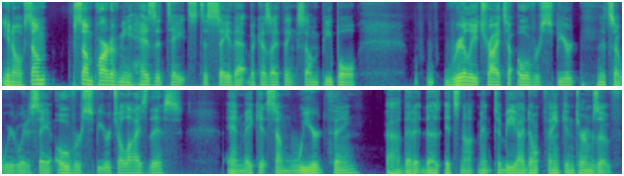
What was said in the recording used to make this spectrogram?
you know some some part of me hesitates to say that because I think some people really try to over spirit. That's a weird way to say it. Over spiritualize this and make it some weird thing uh, that it does. It's not meant to be. I don't think in terms of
